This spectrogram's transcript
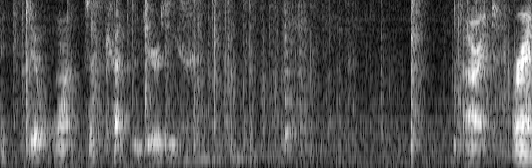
I don't want to cut the jerseys. Alright, we're in.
